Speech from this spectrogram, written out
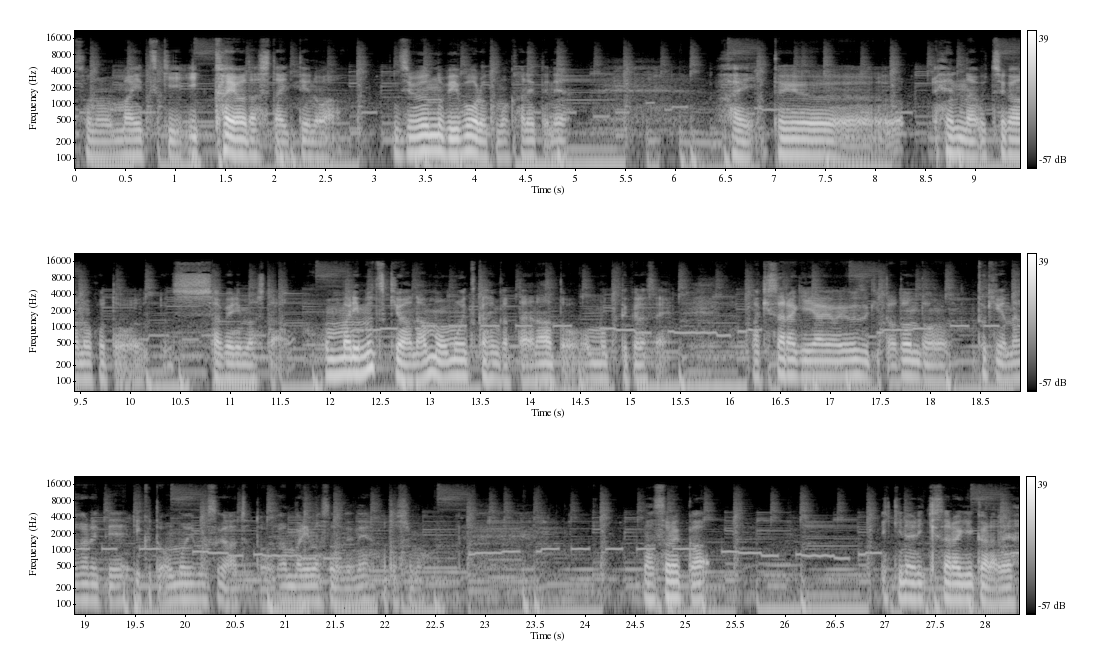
その毎月1回は出したいっていうのは自分の美貌録も兼ねてね。はい。という変な内側のことを喋りました。ほんまにムツキは何も思いつかへんかったんやなと思ってください。まあ、如月弥生うずきとどんどん時が流れていくと思いますがちょっと頑張りますのでね今年も。まあそれかいきなり如月からね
